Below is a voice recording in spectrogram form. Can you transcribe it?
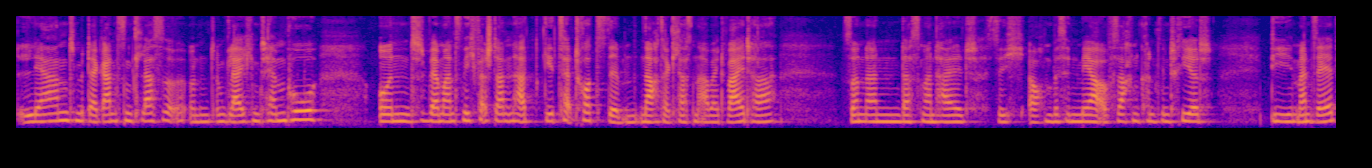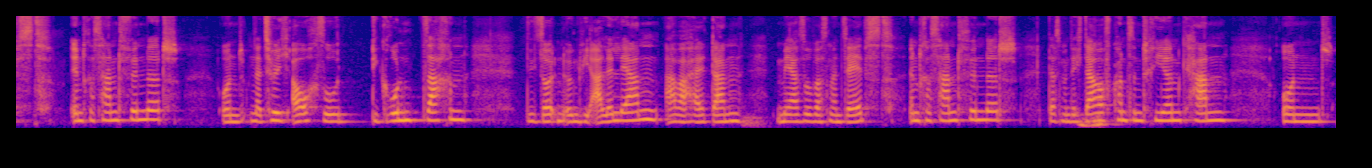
lernt mit der ganzen Klasse und im gleichen Tempo. Und wenn man es nicht verstanden hat, geht es halt trotzdem nach der Klassenarbeit weiter, sondern dass man halt sich auch ein bisschen mehr auf Sachen konzentriert, die man selbst interessant findet und natürlich auch so die Grundsachen, die sollten irgendwie alle lernen, aber halt dann mehr so, was man selbst interessant findet, dass man sich darauf konzentrieren kann und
